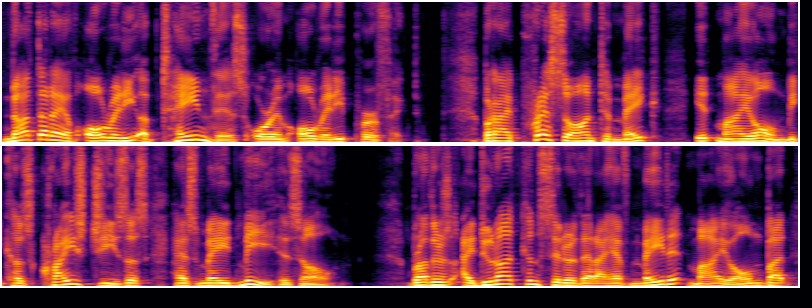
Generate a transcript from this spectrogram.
Not that I have already obtained this or am already perfect, but I press on to make it my own because Christ Jesus has made me his own. Brothers, I do not consider that I have made it my own, but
